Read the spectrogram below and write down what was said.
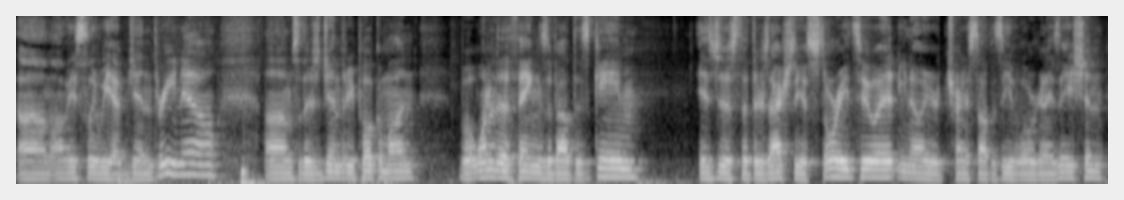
Um, obviously, we have Gen 3 now, um, so there's Gen 3 Pokemon. But one of the things about this game is just that there's actually a story to it. You know, you're trying to stop this evil organization.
